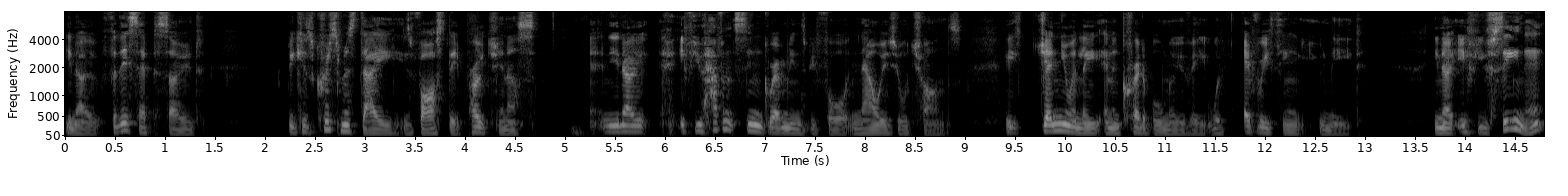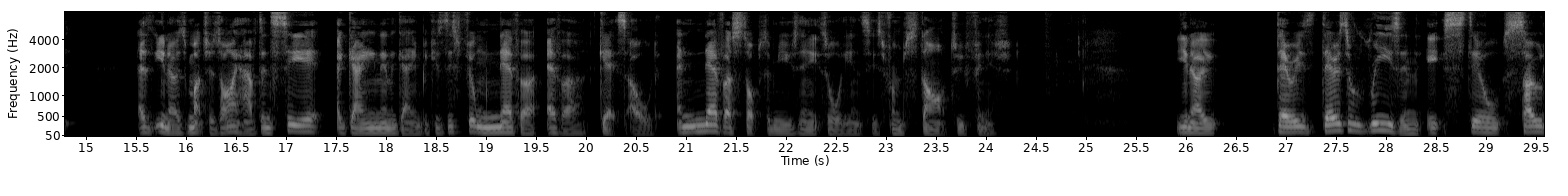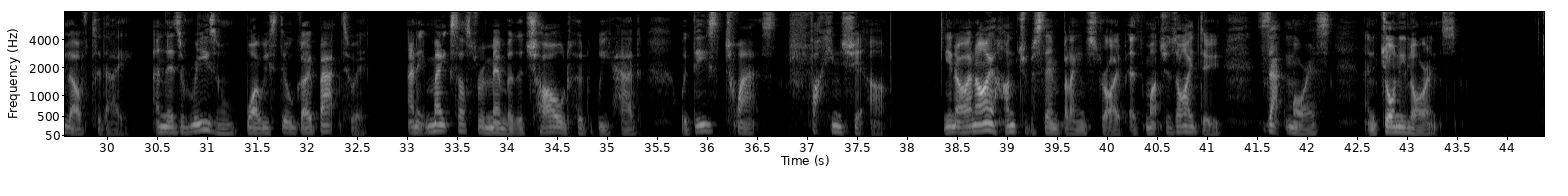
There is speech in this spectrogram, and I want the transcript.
you know, for this episode because Christmas Day is vastly approaching us. And, you know, if you haven't seen Gremlins before, now is your chance. It's genuinely an incredible movie with everything you need. You know, if you've seen it, as you know, as much as I have, then see it again and again because this film never ever gets old and never stops amusing its audiences from start to finish. You know, there is there is a reason it's still so loved today, and there's a reason why we still go back to it. And it makes us remember the childhood we had with these twats fucking shit up. You know, and I 100% blame Stripe as much as I do Zach Morris and Johnny Lawrence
